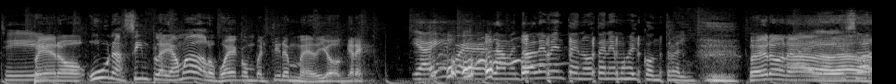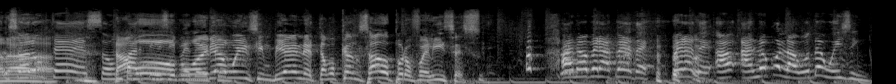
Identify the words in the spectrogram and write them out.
Sí. Pero una simple llamada lo puede convertir en mediocre. Y ahí, pues, lamentablemente no tenemos el control. Pero nada. Ay, nada, so- nada. solo ustedes son Estamos, partícipes Como diría eso. Wisin, viernes, estamos cansados pero felices. Ah, no, espera, espérate, espérate. Ha- Hazlo con la voz de Wisin.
